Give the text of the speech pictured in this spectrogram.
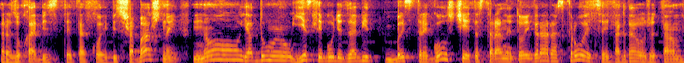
разухабистой такой, бесшабашной. Но я думаю, если будет забит быстрый гол с чьей-то стороны, то игра раскроется, и тогда уже там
